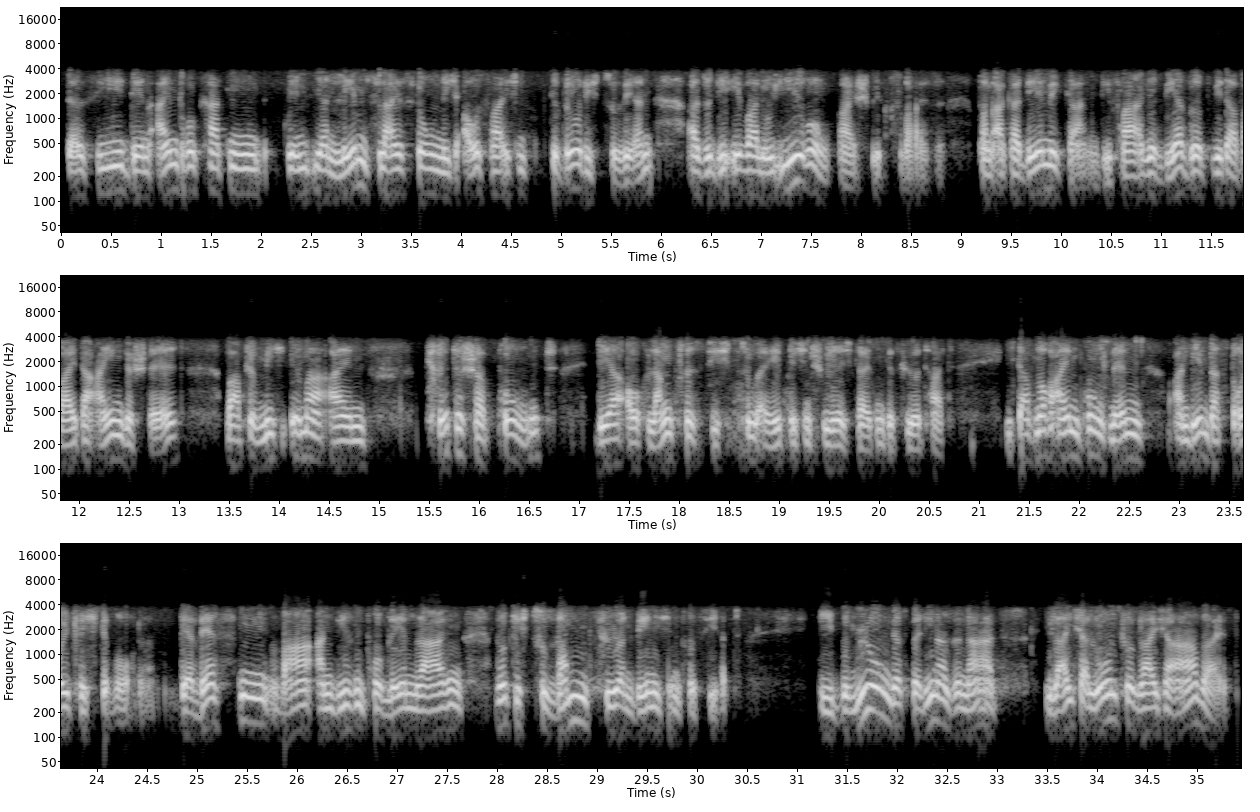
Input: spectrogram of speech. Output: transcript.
dass sie den Eindruck hatten, in ihren Lebensleistungen nicht ausreichend gewürdigt zu werden. Also die Evaluierung beispielsweise von Akademikern, die Frage, wer wird wieder weiter eingestellt, war für mich immer ein kritischer Punkt, der auch langfristig zu erheblichen Schwierigkeiten geführt hat. Ich darf noch einen Punkt nennen, an dem das deutlich geworden. Der Westen war an diesen Problemlagen wirklich zusammenführend wenig interessiert. Die Bemühungen des Berliner Senats, gleicher Lohn für gleiche Arbeit,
